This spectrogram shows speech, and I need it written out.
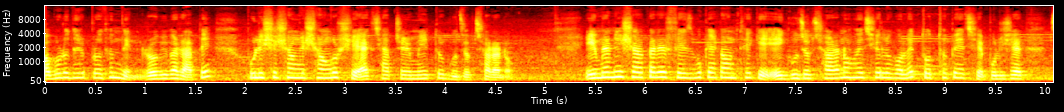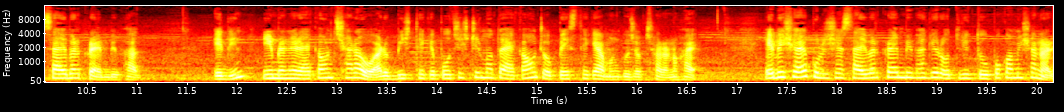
অবরোধের প্রথম দিন, রবিবার রাতে পুলিশের সঙ্গে সংঘর্ষে এক ছাত্রের মৃত্যুর গুজব ছড়ানো। ইমরানি সরকারের ফেসবুক অ্যাকাউন্ট থেকে এই গুজব ছড়ানো হয়েছিল বলে তথ্য পেয়েছে পুলিশের সাইবার ক্রাইম বিভাগ। এদিন ইমরানের অ্যাকাউন্ট ছাড়াও আরও বিশ থেকে পঁচিশটির মতো অ্যাকাউন্ট ও পেজ থেকে এমন গুজব ছড়ানো হয়। এ বিষয়ে পুলিশের সাইবার ক্রাইম বিভাগের অতিরিক্ত উপকমিশনার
